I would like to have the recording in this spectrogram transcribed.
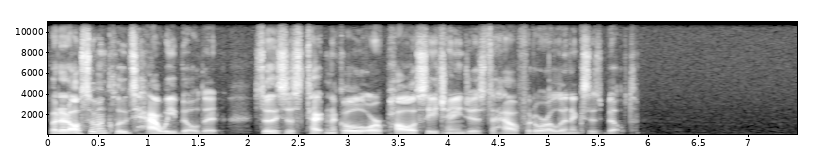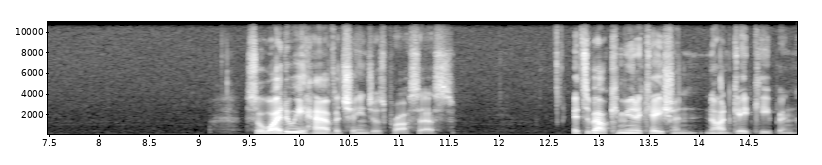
But it also includes how we build it. So this is technical or policy changes to how Fedora Linux is built. So why do we have a changes process? It's about communication, not gatekeeping.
